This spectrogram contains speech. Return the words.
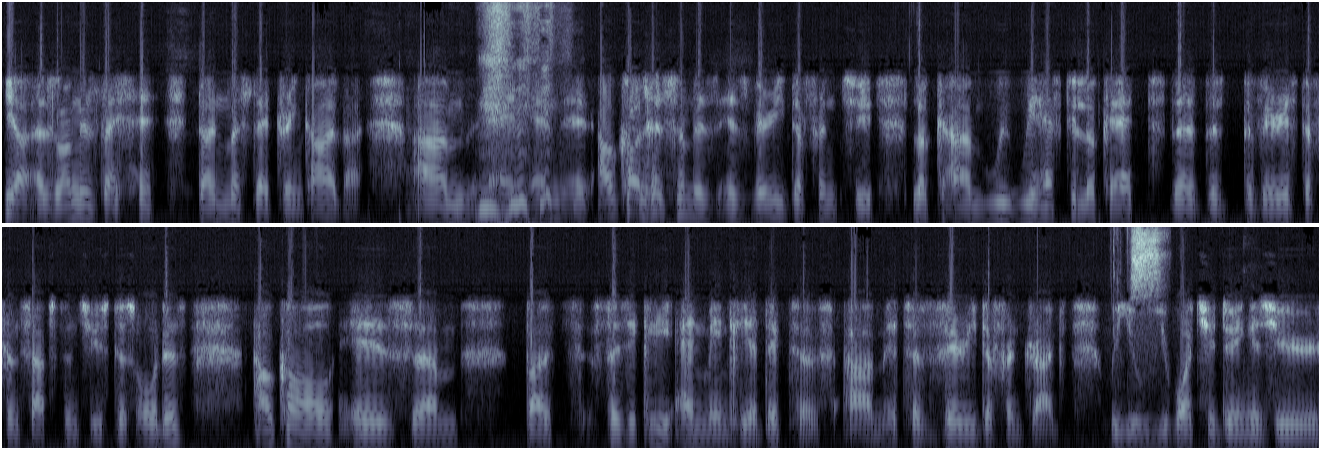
Yeah, as long as they don't miss that drink either. Um, and, and uh, alcoholism is, is very different to look. Um, we we have to look at the, the, the various different substance use disorders. Alcohol is um, both physically and mentally addictive. Um, it's a very different drug. You, you, what you're doing is you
